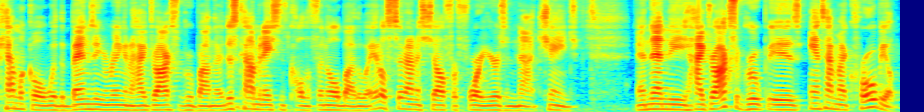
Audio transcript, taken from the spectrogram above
chemical with a benzene ring and a hydroxyl group on there. This combination is called a phenol, by the way. It'll sit on a shelf for four years and not change. And then the hydroxyl group is antimicrobial.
